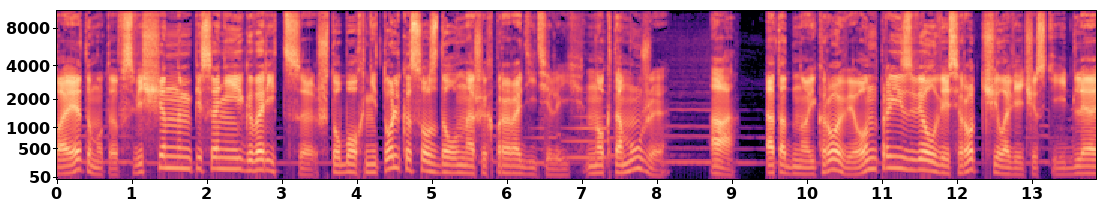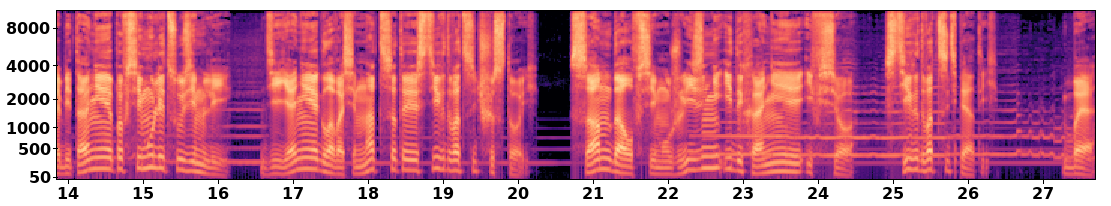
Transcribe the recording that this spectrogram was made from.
Поэтому-то в Священном Писании говорится, что Бог не только создал наших прародителей, но к тому же А. От одной крови Он произвел весь род человеческий для обитания по всему лицу земли. Деяние, глава 17, стих 26. Сам дал всему жизнь и дыхание и все. Стих 25. Б.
